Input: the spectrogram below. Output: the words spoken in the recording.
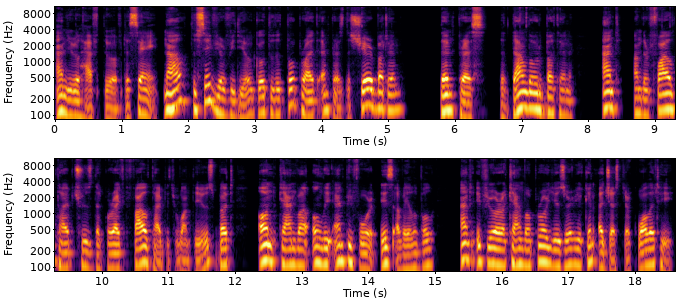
and you will have two of the same. Now to save your video, go to the top right and press the share button, then press the download button and under file type choose the correct file type that you want to use but on Canva only MP4 is available and if you are a Canva Pro user, you can adjust your quality.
